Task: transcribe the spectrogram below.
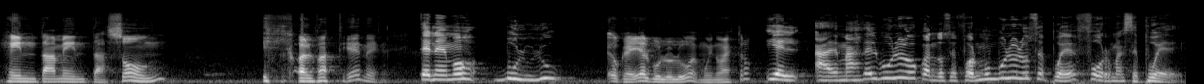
gentamentazón. ¿Y cuál más tiene? Tenemos bululú. Ok, el bululú es muy nuestro. Y el, además del bululú, cuando se forma un bululú, se puede formar, se puede.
